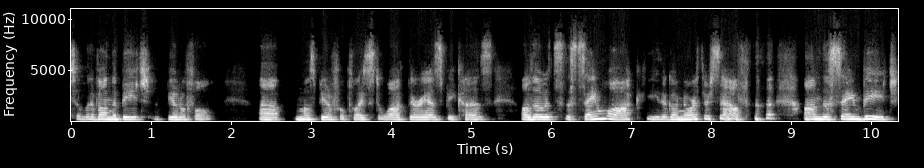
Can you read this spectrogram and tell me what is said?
to live on the beach. Beautiful, uh, most beautiful place to walk there is because although it's the same walk, you either go north or south on the same beach,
